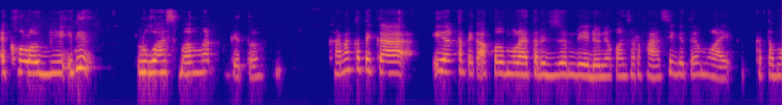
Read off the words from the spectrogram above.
ekologi ini luas banget gitu. Karena ketika iya ketika aku mulai terjun di dunia konservasi gitu ya mulai ketemu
